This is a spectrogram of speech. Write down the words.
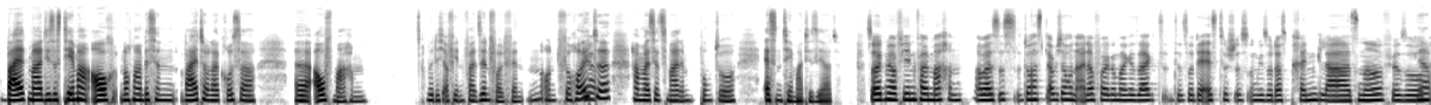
bald mal dieses Thema auch noch mal ein bisschen weiter oder größer äh, aufmachen. Würde ich auf jeden Fall sinnvoll finden. Und für heute ja. haben wir es jetzt mal im Punkto Essen thematisiert. Sollten wir auf jeden Fall machen. Aber es ist, du hast, glaube ich, auch in einer Folge mal gesagt, so der Esstisch ist irgendwie so das Brennglas, ne, für so, ja.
